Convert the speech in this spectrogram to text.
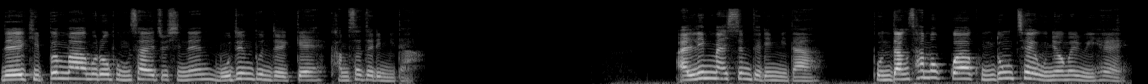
늘 기쁜 마음으로 봉사해주시는 모든 분들께 감사드립니다. 알림 말씀 드립니다. 본당 사목과 공동체 운영을 위해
